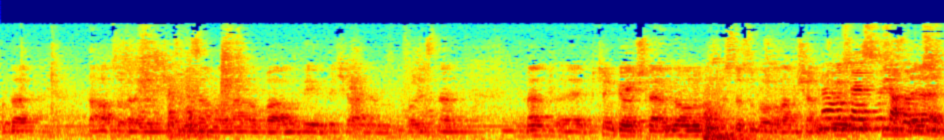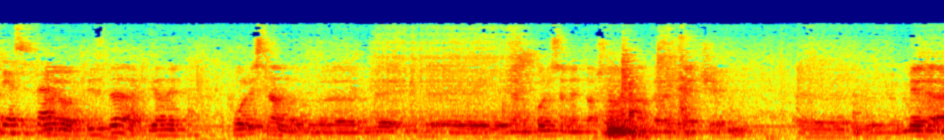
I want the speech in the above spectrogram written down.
Burada daha çox kəsmə zamanlarla bağlı deyildi ki, aynen polislə Mən e, bütün görüşlərimdə onu xüsusi vurğulamışam. Mən o sənsiz saxlamışsınız deyə sizdə. Yox, yox, bizdə yəni polislə e, e, yəni polis əməkdaşları belə deyək ki, media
